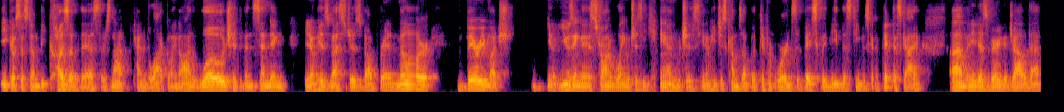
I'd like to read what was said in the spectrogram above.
ecosystem because of this. There's not kind of a lot going on. Woj has been sending, you know, his messages about Brandon Miller very much you know using as strong of language as he can which is you know he just comes up with different words that basically mean this team is going to pick this guy. Um, and he does a very good job of that.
